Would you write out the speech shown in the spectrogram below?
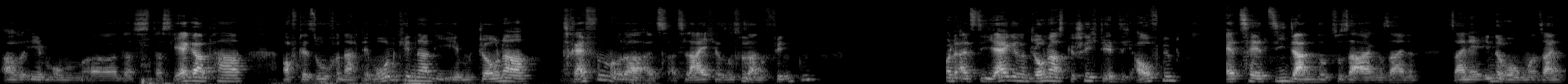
Also eben um äh, das, das Jägerpaar auf der Suche nach Dämonenkindern, die eben Jonah treffen oder als, als Leiche sozusagen finden. Und als die Jägerin Jonas Geschichte in sich aufnimmt, erzählt sie dann sozusagen seine, seine Erinnerungen und sein,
